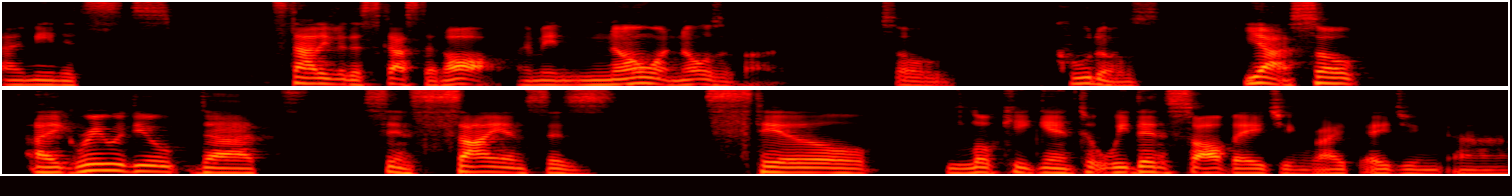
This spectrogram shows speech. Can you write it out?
I mean, it's it's not even discussed at all. I mean, no one knows about it. So, kudos. Yeah. So, I agree with you that since science is still looking into we didn't solve aging right aging uh,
